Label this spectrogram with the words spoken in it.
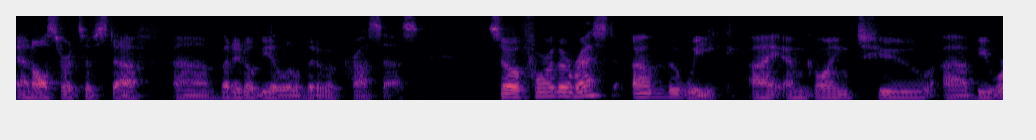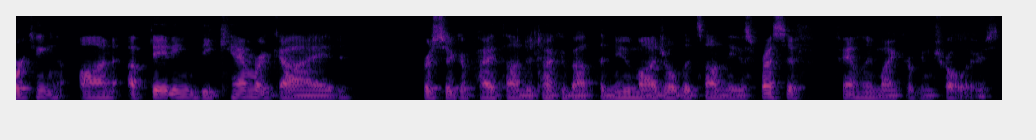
and all sorts of stuff, uh, but it'll be a little bit of a process. So, for the rest of the week, I am going to uh, be working on updating the camera guide for CircuitPython to talk about the new module that's on the Espressif family microcontrollers.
